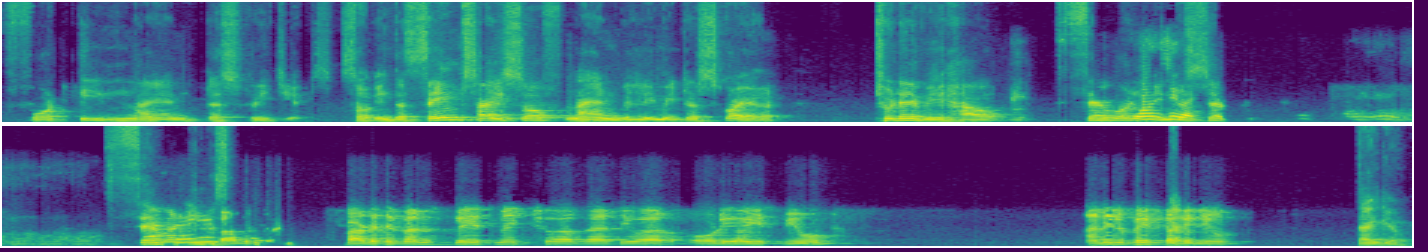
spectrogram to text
49 test regions. So in the same size of 9 millimeter square, today we have 7 into 7. 7 into 7. Participants, please make sure that your audio is mute. Anil, please continue. Thank you.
